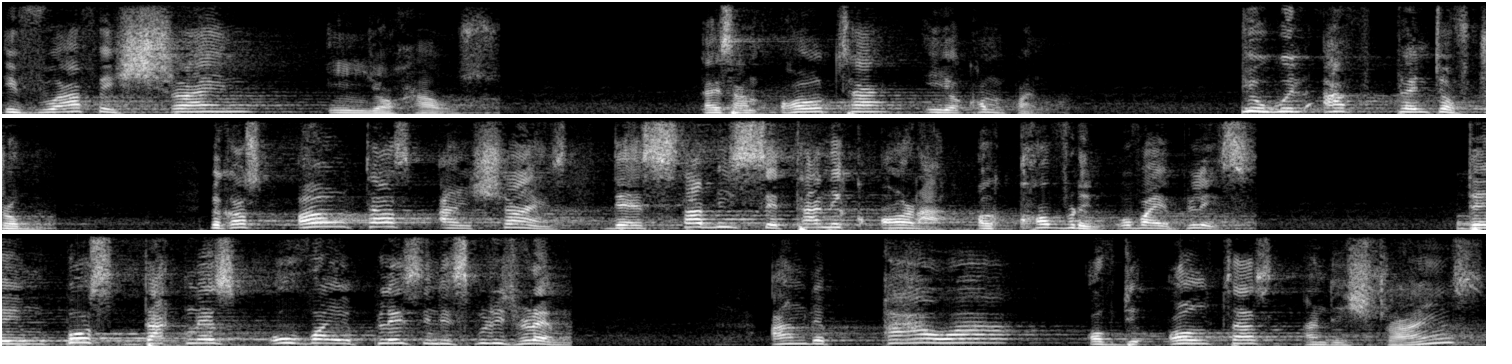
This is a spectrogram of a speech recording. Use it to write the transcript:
if you have a shrine in your house, there's an altar in your compound, you will have plenty of trouble. Because altars and shrines, they establish satanic aura or covering over a place. They impose darkness over a place in the spirit realm. And the power of the altars and the shrines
